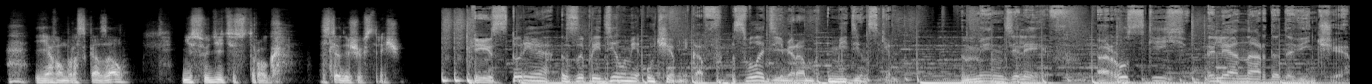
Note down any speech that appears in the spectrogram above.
я вам рассказал. Не судите строго. До следующих встреч. История за пределами учебников с Владимиром Мединским. Менделеев. Русский Леонардо да Винчи.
